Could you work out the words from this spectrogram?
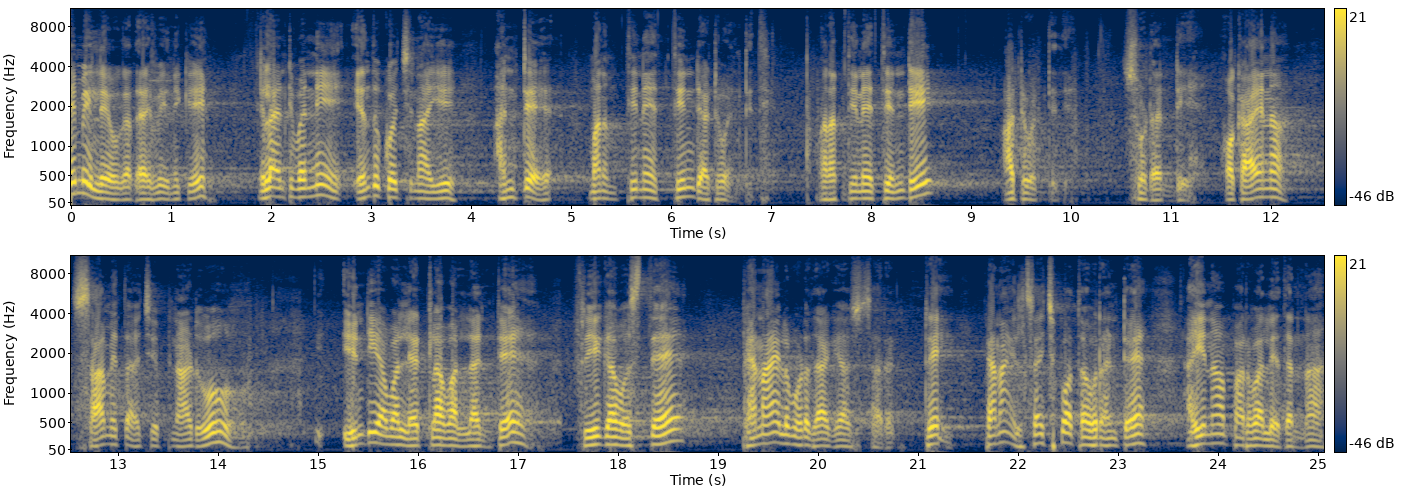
ఏమీ లేవు కదా వీనికి. ఇలాంటివన్నీ ఎందుకు వచ్చినాయి? అంటే మనం తినే తిండి అటువంటిది. మనం తినే తిండి అటువంటిది. చూడండి ఒక ఆయన సామెత చెప్పినాడు ఇండియా వాళ్ళు ఎట్లా వాళ్ళంటే ఫ్రీగా వస్తే పెనాయిల్ కూడా తాగేస్తారంటే. పెనాయిల్ చచ్చిపోతావురంటే అయినా పర్వాలేదన్నా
